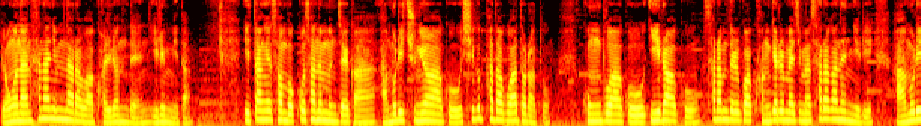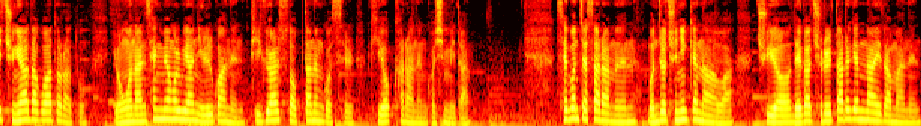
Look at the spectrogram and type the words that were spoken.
영원한 하나님 나라와 관련된 일입니다. 이 땅에서 먹고 사는 문제가 아무리 중요하고 시급하다고 하더라도 공부하고 일하고 사람들과 관계를 맺으며 살아가는 일이 아무리 중요하다고 하더라도 영원한 생명을 위한 일과는 비교할 수 없다는 것을 기억하라는 것입니다. 세 번째 사람은 먼저 주님께 나와 주여 내가 주를 따르겠나이다마는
